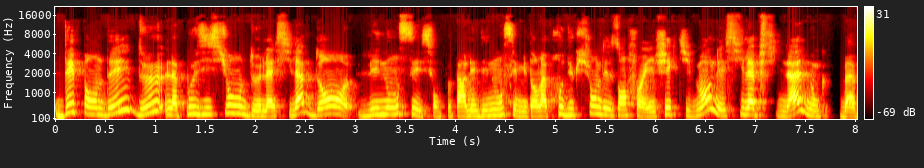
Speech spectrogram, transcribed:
dépendait de la position de la syllabe dans l'énoncé, si on peut parler d'énoncé, mais dans la production des enfants. Et effectivement, les syllabes finales, donc ba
